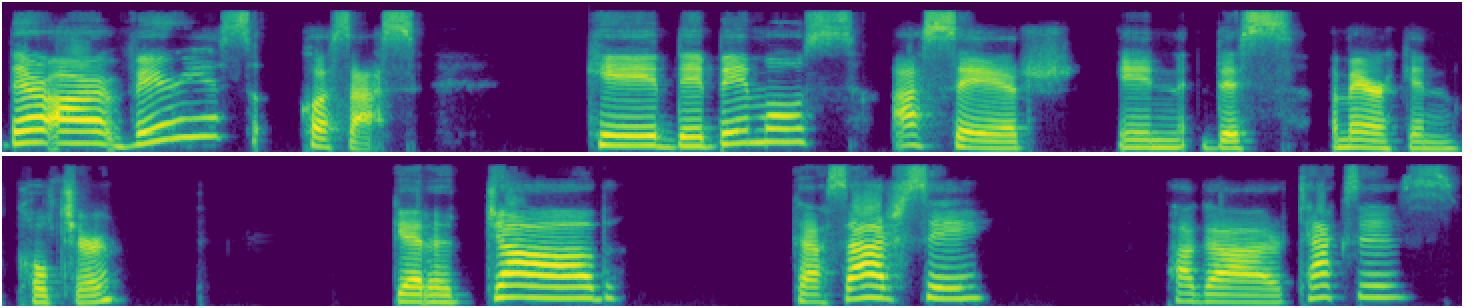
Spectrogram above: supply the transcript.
There are various cosas que debemos hacer in this American culture. Get a job, casarse, pagar taxes,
